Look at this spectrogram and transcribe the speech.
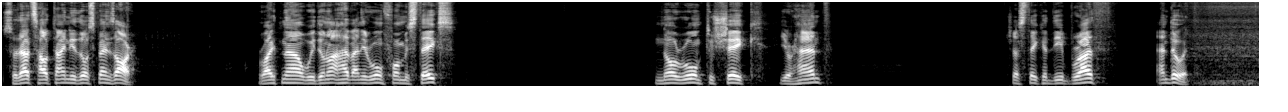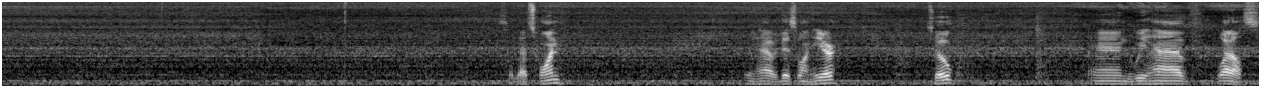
So that's how tiny those pins are. Right now, we do not have any room for mistakes. No room to shake your hand. Just take a deep breath and do it. So that's one. We have this one here, And we have, what else?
